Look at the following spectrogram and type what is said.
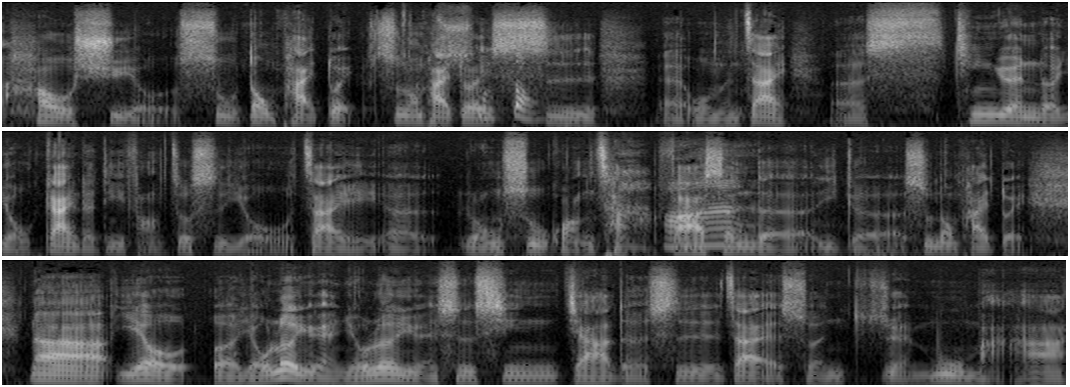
后续有树洞派对，树洞派对是呃我们在呃厅院的有盖的地方，就是有在呃榕树广场发生的一个树洞。派对。那也有呃游乐园，游乐园是新加的，是在旋转木马啊，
